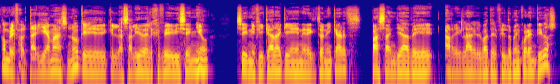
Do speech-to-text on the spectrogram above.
Hombre, faltaría más, ¿no? Que, que la salida del jefe de diseño significara que en Electronic Arts pasan ya de arreglar el Battlefield 2042.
